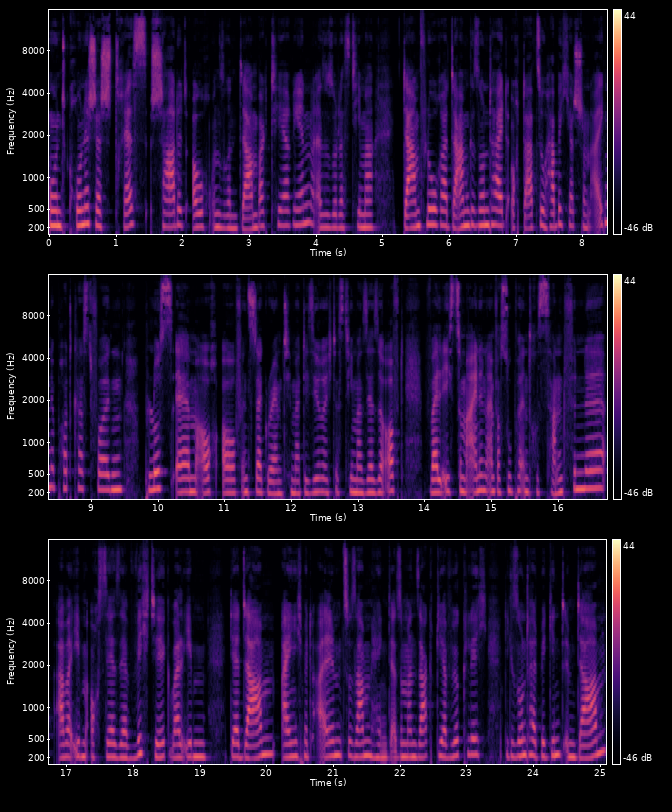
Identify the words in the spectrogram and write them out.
Und chronischer Stress schadet auch unseren Darmbakterien, also so das Thema Darmflora, Darmgesundheit. Auch dazu habe ich ja schon eigene Podcast-Folgen. Plus ähm, auch auf Instagram thematisiere ich das Thema sehr, sehr oft, weil ich es zum einen einfach super interessant finde, aber eben auch sehr, sehr wichtig, weil eben der Darm eigentlich mit allem zusammenhängt. Also man sagt ja wirklich, die Gesundheit beginnt im Darm,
